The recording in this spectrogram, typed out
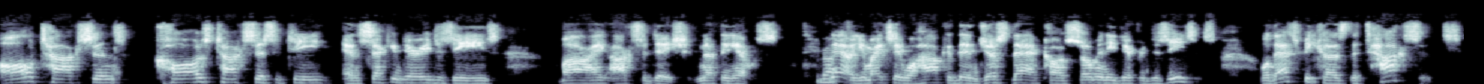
all toxins cause toxicity and secondary disease by oxidation, nothing else. Right. Now, you might say, well, how could then just that cause so many different diseases? Well, that's because the toxins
